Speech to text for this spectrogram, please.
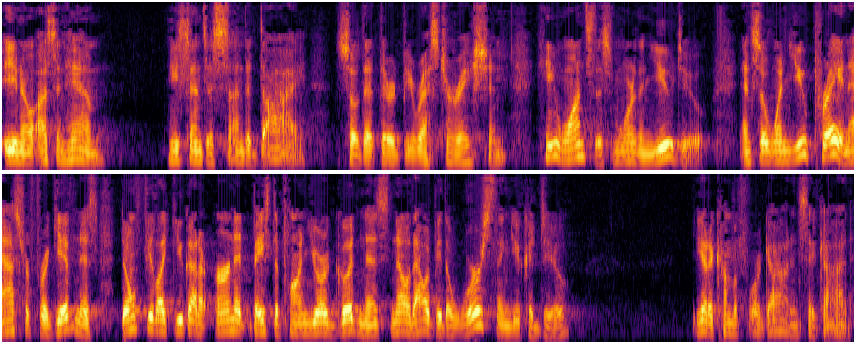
you know, us and Him. He sends His Son to die so that there would be restoration. He wants this more than you do. And so when you pray and ask for forgiveness, don't feel like you gotta earn it based upon your goodness. No, that would be the worst thing you could do. You gotta come before God and say, God,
